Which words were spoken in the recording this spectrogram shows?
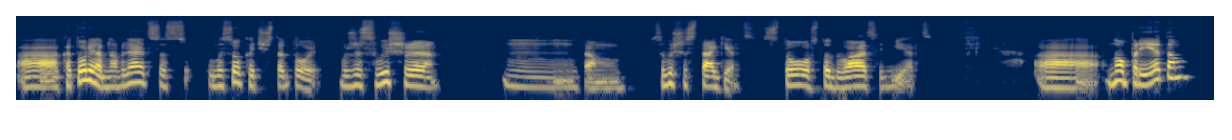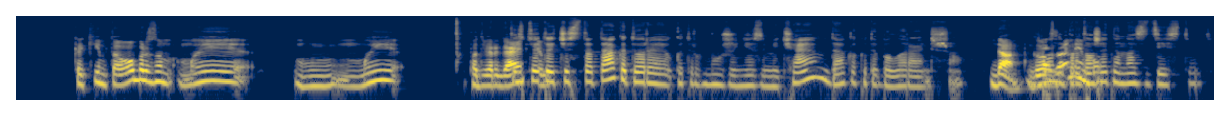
а, которые обновляются с высокой частотой, уже свыше, там, свыше 100 Гц, 100-120 Гц. Но при этом каким-то образом мы, мы подвергаемся... То есть это частота, которая, которую мы уже не замечаем, да, как это было раньше. Да, глазами... Она продолжает на нас действовать.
